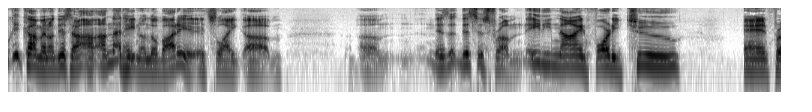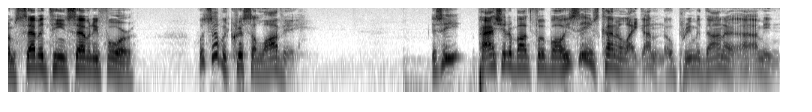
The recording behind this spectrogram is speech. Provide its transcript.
can comment on this. And I, am not hating on nobody. It's like um, um, a, this is from 8942 and from 1774. What's up with Chris Olave? Is he passionate about football? He seems kind of like I don't know prima donna. I mean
